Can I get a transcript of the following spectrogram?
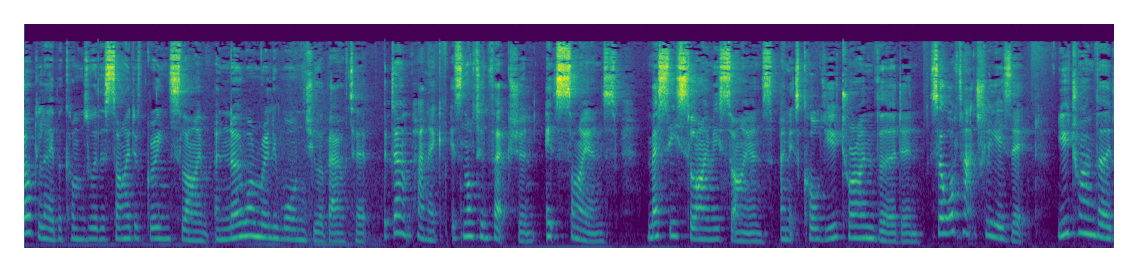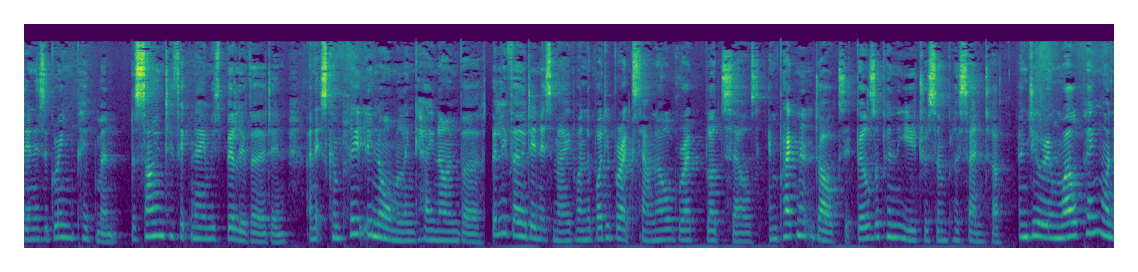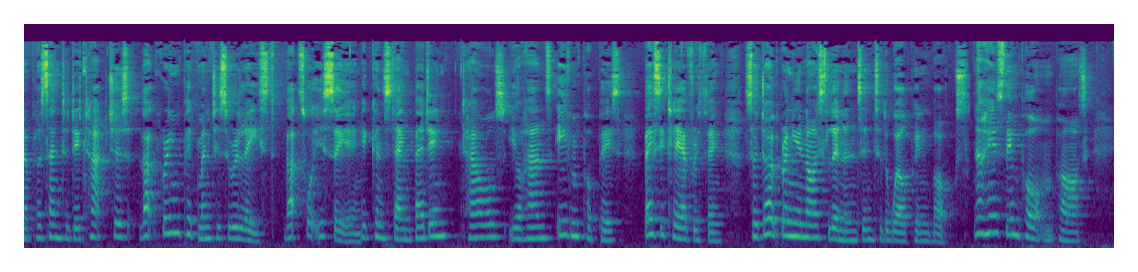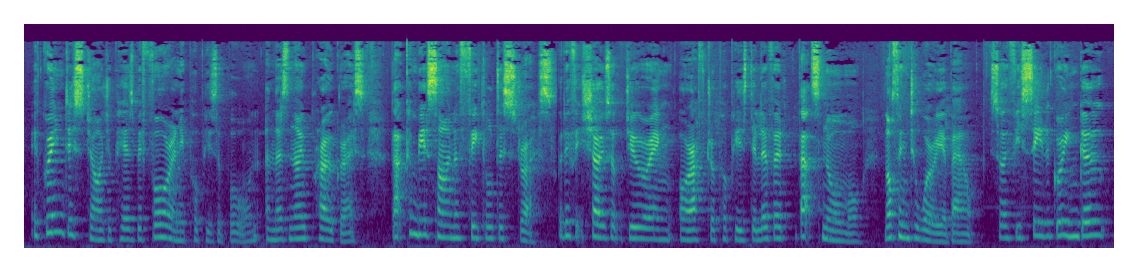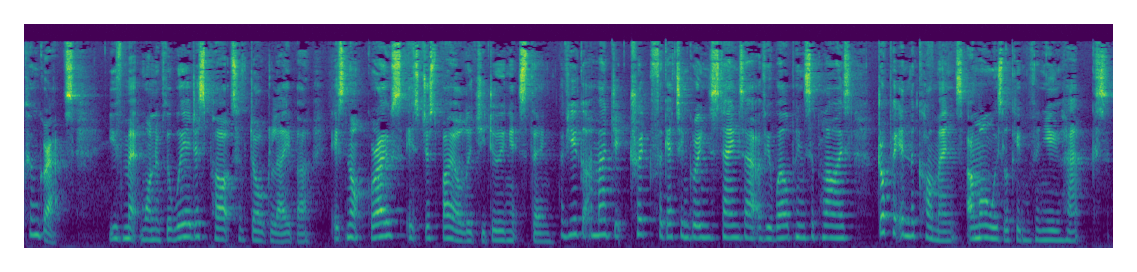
Dog labour comes with a side of green slime, and no one really warns you about it. But don't panic, it's not infection, it's science. Messy, slimy science, and it's called uterine verdin. So, what actually is it? Uterine verdin is a green pigment. The scientific name is biliverdin and it's completely normal in canine birth. Biliverdin is made when the body breaks down old red blood cells. In pregnant dogs, it builds up in the uterus and placenta. And during whelping, when a placenta detaches, that green pigment is released. That's what you're seeing. It can stain bedding, towels, your hands, even puppies, basically everything. So don't bring your nice linens into the whelping box. Now, here's the important part. If green discharge appears before any puppies are born and there's no progress, that can be a sign of fetal distress. But if it shows up during or after a puppy is delivered, that's normal, nothing to worry about. So if you see the green goo, congrats. You've met one of the weirdest parts of dog labour. It's not gross, it's just biology doing its thing. Have you got a magic trick for getting green stains out of your whelping supplies? Drop it in the comments. I'm always looking for new hacks.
